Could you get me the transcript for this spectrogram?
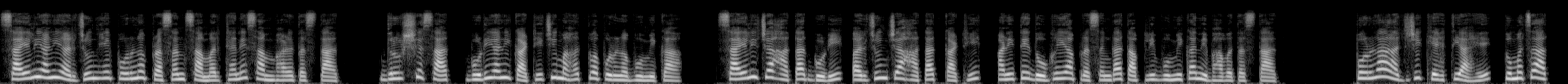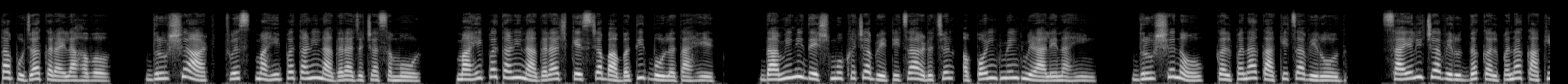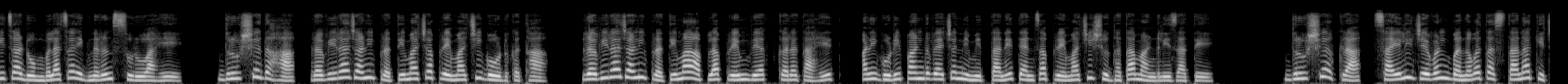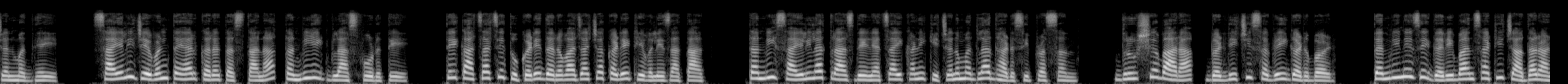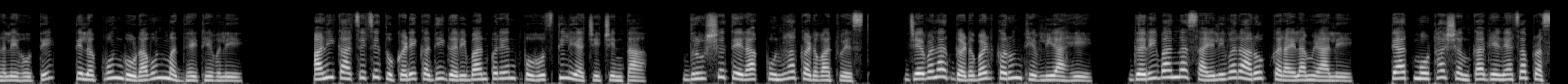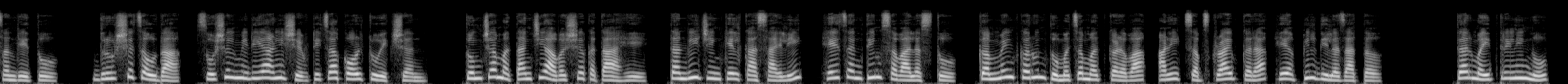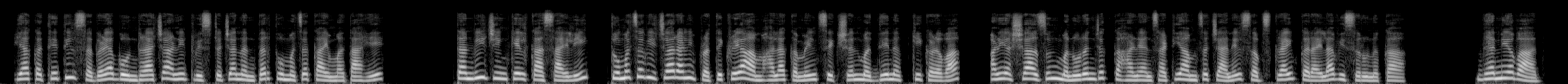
सायली आणि अर्जुन हे पूर्ण प्रसन्न सामर्थ्याने सांभाळत असतात. दृश्य सात गुढी आणि काठीची महत्त्वपूर्ण भूमिका. सायलीच्या हातात गुढी अर्जुनच्या हातात काठी आणि ते दोघं या प्रसंगात आपली भूमिका निभावत असतात. पूर्णा आजी खेहती आहे तुमचं आता पूजा करायला हवं. दृश्य आठ ट्विस्ट माहिपत आणि नागराजच्या समोर. माहिपत आणि नागराज केसच्या बाबतीत बोलत आहेत. दामिनी देशमुखच्या भेटीचा अडचण अपॉइंटमेंट मिळाले नाही. दृश्य नऊ कल्पना काकीचा विरोध. सायलीच्या विरुद्ध कल्पना काकीचा डोंबलाचा इग्नरन्स सुरू आहे. दृश्य दहा रविराज आणि प्रतिमाच्या प्रेमाची गोडकथा. रविराज आणि प्रतिमा आपला प्रेम व्यक्त करत आहेत आणि गुढीपांडव्याच्या निमित्ताने त्यांचा प्रेमाची शुद्धता मांडली जाते. दृश्य अकरा सायली जेवण बनवत असताना किचनमध्ये सायली जेवण तयार करत असताना तन्वी एक ग्लास फोडते. ते काचाचे तुकडे दरवाजाच्या कडे ठेवले जातात. तन्वी सायलीला त्रास देण्याचा एक आणि किचनमधला धाडसी प्रसंग. दृश्य बारा गड्डीची सगळी गडबड. तन्वीने जे गरिबांसाठी चादर आणले होते ते लपवून गोडावून मध्ये ठेवले. आणि काचेचे तुकडे कधी गरिबांपर्यंत पोहोचतील याची चिंता. दृश्य तेरा पुन्हा कडवा ट्विस्ट जेवणात गडबड करून ठेवली आहे. गरिबांना सायलीवर आरोप करायला मिळाले. त्यात मोठा शंका घेण्याचा प्रसंग येतो. दृश्य चौदा सोशल मीडिया आणि शेवटीचा कॉल टू एक्शन तुमच्या मतांची आवश्यकता आहे. तन्वी जिंकेल का सायली? हेच अंतिम सवाल असतो. कमेंट करून तुमचं मत कळवा आणि सबस्क्राईब करा हे अपील दिलं जातं. तर मैत्रिणींनो या कथेतील सगळ्या गोंधळाच्या आणि ट्विस्टच्या नंतर तुमचं काय मत आहे? तन्वी जिंकेल का सायली? तुमचं विचार आणि प्रतिक्रिया आम्हाला कमेंट सेक्शनमध्ये नक्की कळवा आणि अशा अजून मनोरंजक कहाण्यांसाठी आमचं चॅनेल सबस्क्राईब करायला विसरू नका. धन्यवाद.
